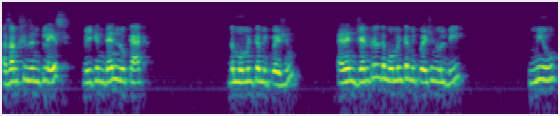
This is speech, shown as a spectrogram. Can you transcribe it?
assumptions in place, we can then look at the momentum equation. And in general, the momentum equation will be mu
